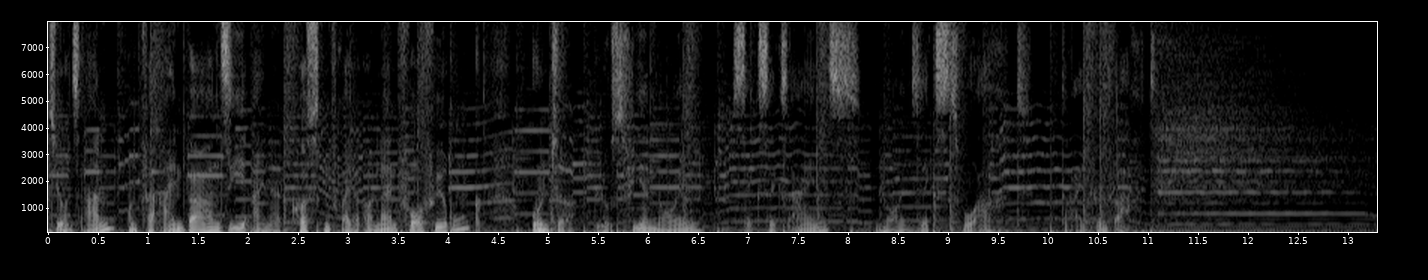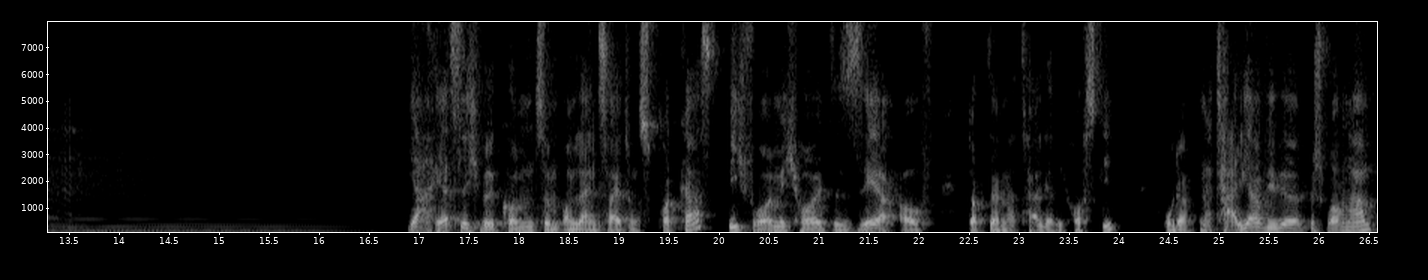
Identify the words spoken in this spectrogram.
Sie uns an und vereinbaren Sie eine kostenfreie Online-Vorführung unter plus 49 661 9628 358. Ja, herzlich willkommen zum Online-Zeitungs-Podcast. Ich freue mich heute sehr auf Dr. Natalia Wichowski oder Natalia, wie wir besprochen haben.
